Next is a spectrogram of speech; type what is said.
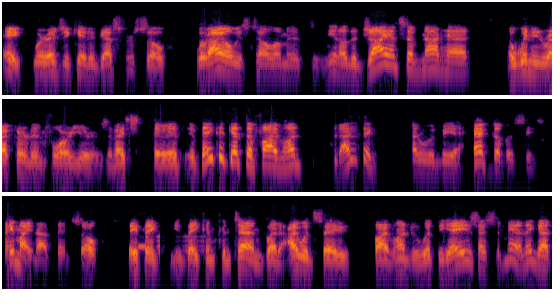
hey we're educated guessers so what i always tell them is you know the giants have not had a winning record in four years. And I say, if, if they could get to 500, I think that would be a heck of a season. They might not think so. They think they can contend, but I would say 500 with the A's. I said, man, they got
